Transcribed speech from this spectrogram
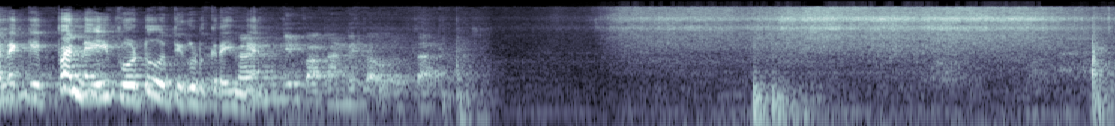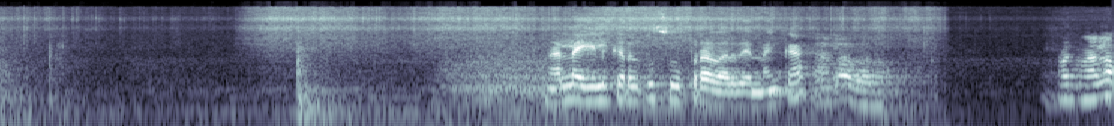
எனக்கு இப்போ நெய் போட்டு ஊற்றி கொடுக்குறீங்க. கண்டிப்பா கண்டிப்பா கொடுத்தா நல்லா இழுக்கிறதுக்கும் சூப்பராக வருது என்னங்கக்கா நல்லா வரும். உனக்கு நல்லா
